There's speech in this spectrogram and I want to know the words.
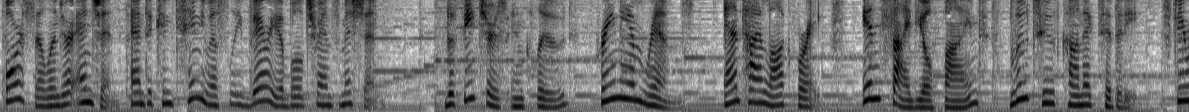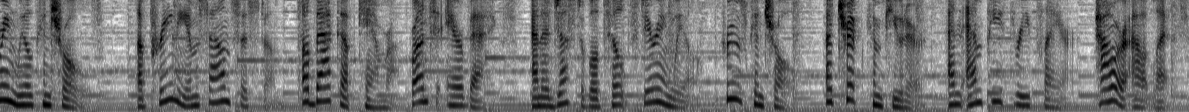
four cylinder engine and a continuously variable transmission. The features include premium rims, anti lock brakes. Inside, you'll find Bluetooth connectivity, steering wheel controls, a premium sound system, a backup camera, front airbags, an adjustable tilt steering wheel, cruise control, a trip computer, an MP3 player, power outlets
